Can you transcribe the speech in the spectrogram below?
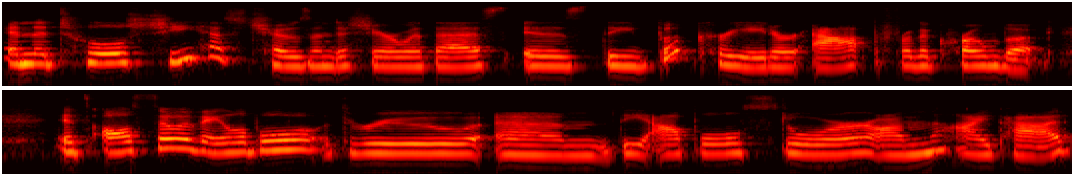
And the tool she has chosen to share with us is the Book Creator app for the Chromebook. It's also available through um, the Apple Store on the iPad.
